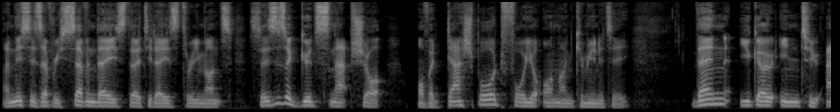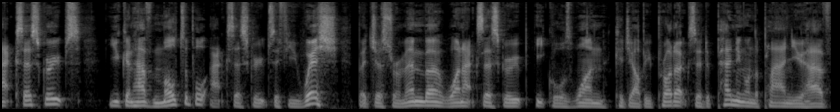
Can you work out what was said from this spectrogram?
And this is every seven days, 30 days, three months. So this is a good snapshot of a dashboard for your online community. Then you go into access groups. You can have multiple access groups if you wish, but just remember one access group equals one Kajabi product. So depending on the plan you have,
